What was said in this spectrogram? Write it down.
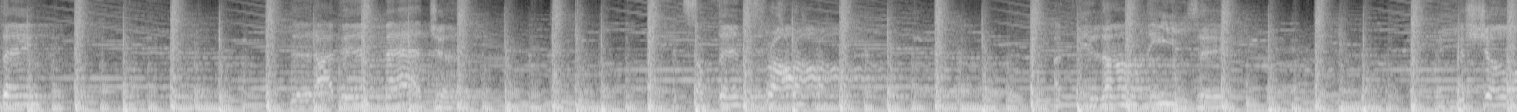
everything that I've imagined. And something's wrong. I feel uneasy. You show.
